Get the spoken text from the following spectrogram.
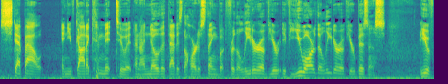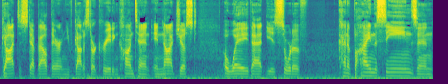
step out and you've got to commit to it and I know that that is the hardest thing, but for the leader of your if you are the leader of your business, you've got to step out there and you've got to start creating content in not just a way that is sort of kind of behind the scenes and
